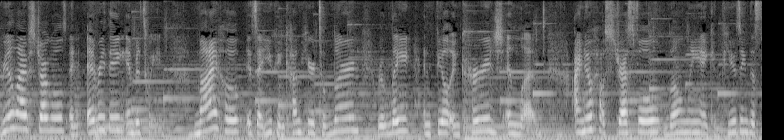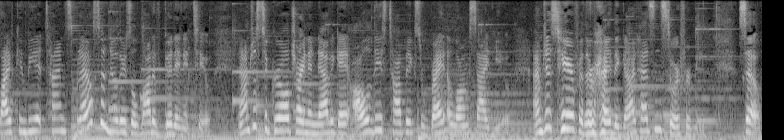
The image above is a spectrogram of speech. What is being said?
real life struggles and everything in between. My hope is that you can come here to learn, relate, and feel encouraged and loved. I know how stressful, lonely, and confusing this life can be at times, but I also know there's a lot of good in it too. And I'm just a girl trying to navigate all of these topics right alongside you. I'm just here for the ride that God has in store for me. So,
